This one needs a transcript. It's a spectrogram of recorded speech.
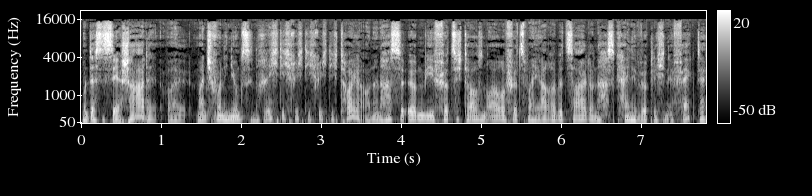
und das ist sehr schade, weil manche von den Jungs sind richtig, richtig, richtig teuer. Und dann hast du irgendwie 40.000 Euro für zwei Jahre bezahlt und hast keine wirklichen Effekte.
